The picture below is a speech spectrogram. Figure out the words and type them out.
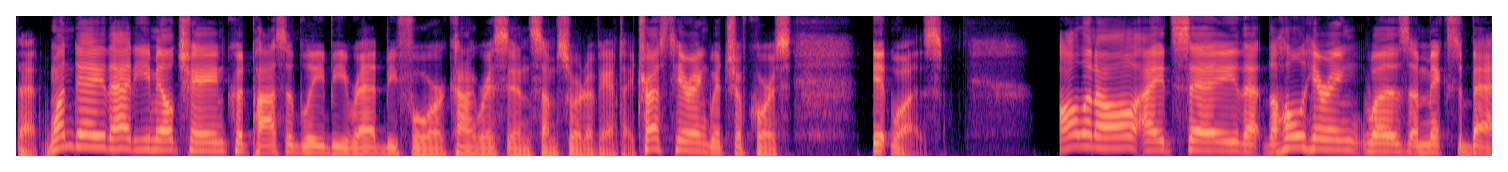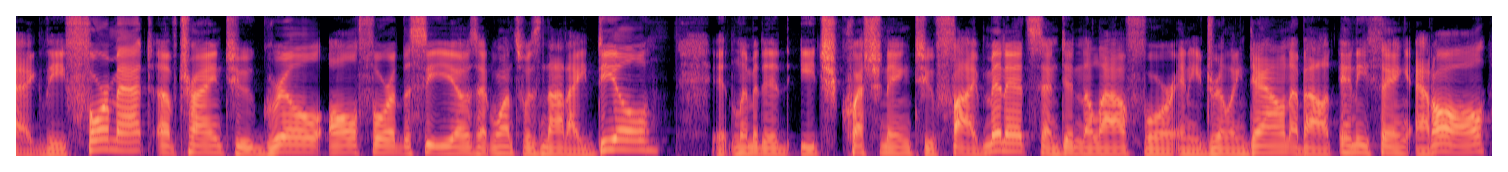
that one day that email chain could possibly be read before Congress in some sort of antitrust hearing, which of course it was. All in all, I'd say that the whole hearing was a mixed bag. The format of trying to grill all four of the CEOs at once was not ideal. It limited each questioning to five minutes and didn't allow for any drilling down about anything at all.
